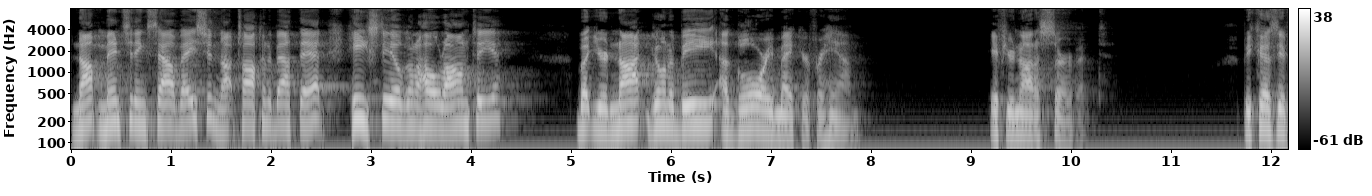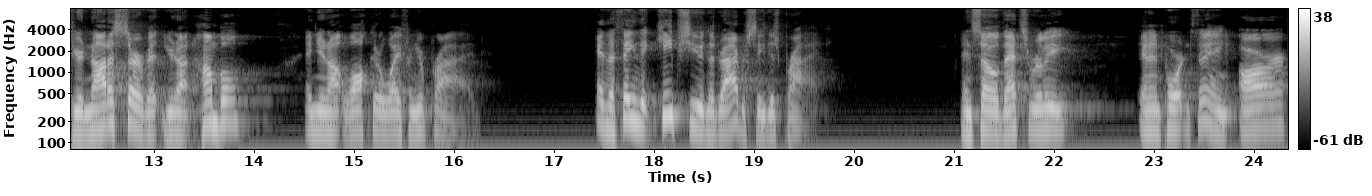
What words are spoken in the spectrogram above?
Not mentioning salvation, not talking about that. He's still going to hold on to you, but you're not going to be a glory maker for Him if you're not a servant. Because if you're not a servant, you're not humble and you're not walking away from your pride. And the thing that keeps you in the driver's seat is pride. And so that's really an important thing. Are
